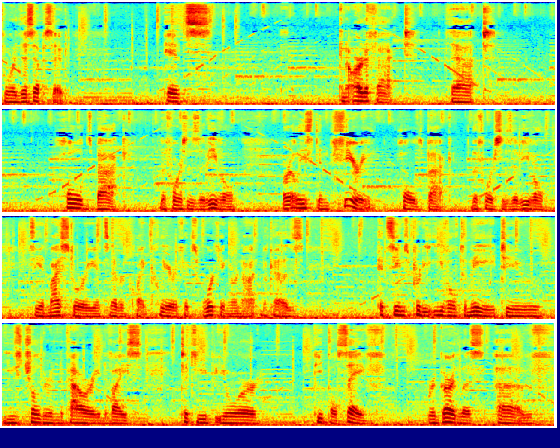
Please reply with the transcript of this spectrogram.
for this episode. It's an artifact that holds back the forces of evil, or at least in theory, holds back the forces of evil. See, in my story, it's never quite clear if it's working or not because it seems pretty evil to me to use children to power a device to keep your people safe, regardless of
